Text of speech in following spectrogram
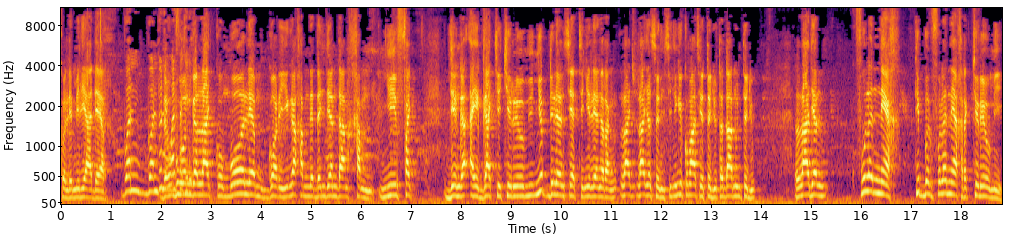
ko le milliardaire. bon bon du ne dama bëggoon nga laaj ko mbooleem gor yi nga xam ne dañ leen daan xam ñiy faj. dégg nga ay gàcce ci réew mi ñëpp di leen seet si ñi leen rang laaj laajal sëriñ si ñu ngi commencé tëju te daanuñ tëju laajal fu la neex tibbal fu la neex rek ci réew mi.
